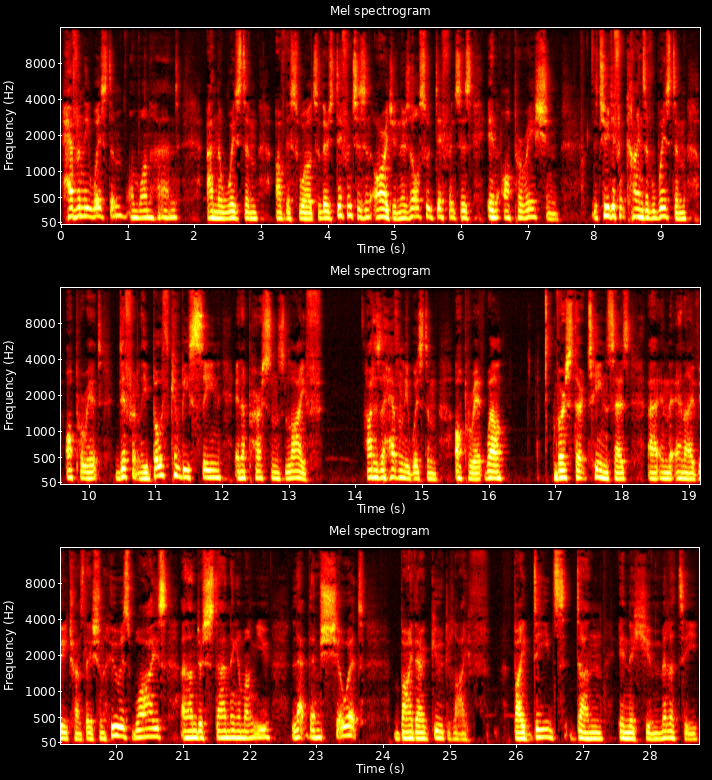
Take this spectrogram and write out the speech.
Heavenly wisdom on one hand, and the wisdom of this world. So there's differences in origin, there's also differences in operation. The two different kinds of wisdom operate differently. Both can be seen in a person's life. How does the heavenly wisdom operate? Well, verse 13 says uh, in the NIV translation, Who is wise and understanding among you? Let them show it by their good life, by deeds done in the humility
